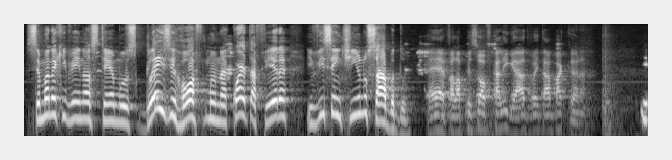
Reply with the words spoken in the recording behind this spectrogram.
semana que vem nós temos Glaze Hoffman na quarta-feira e Vicentinho no sábado. É, falar pro pessoal ficar ligado, vai estar tá bacana. E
